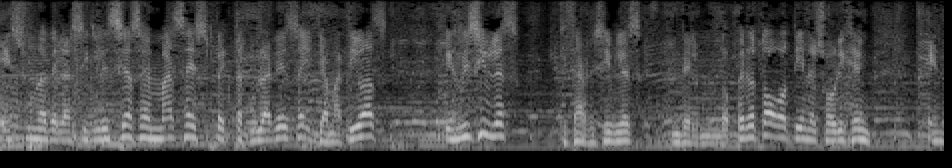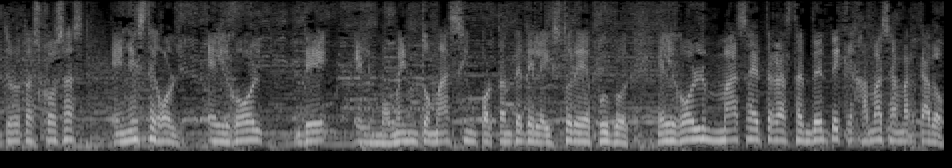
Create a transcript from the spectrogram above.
Es una de las iglesias más espectaculares, llamativas y risibles, quizás risibles, del mundo. Pero todo tiene su origen, entre otras cosas, en este gol. El gol de el momento más importante de la historia de fútbol, el gol más trascendente que jamás se ha marcado,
